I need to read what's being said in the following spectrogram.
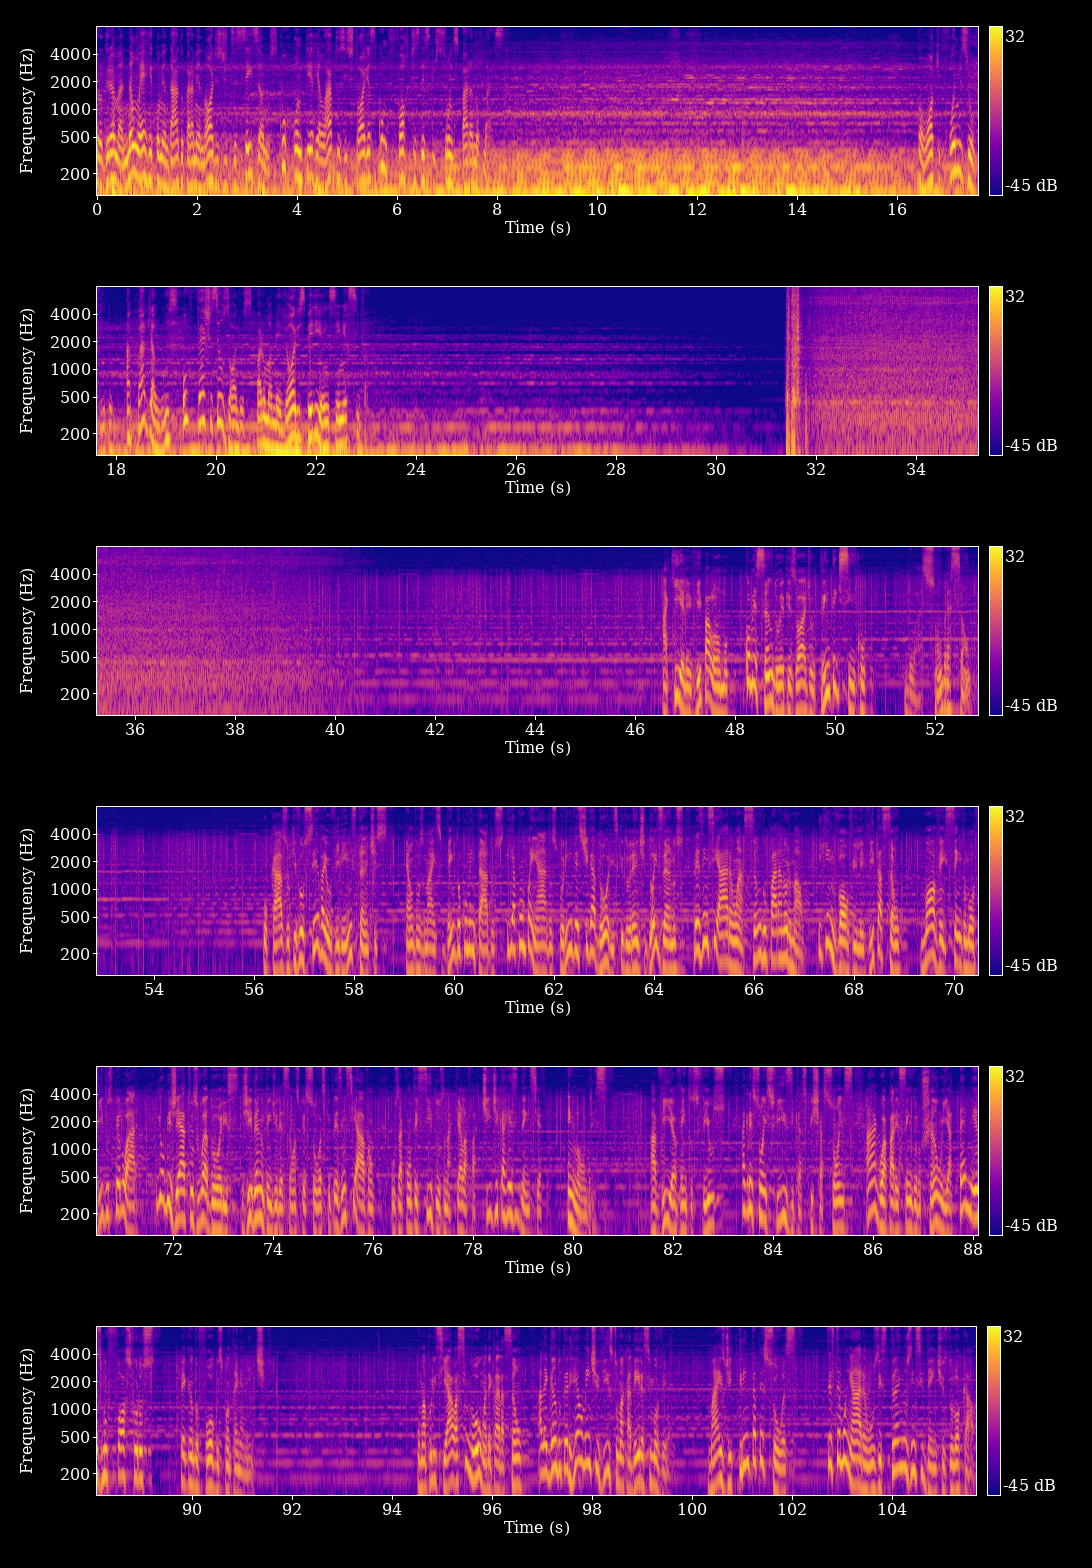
programa não é recomendado para menores de 16 anos, por conter relatos e histórias com fortes descrições paranormais. Coloque fones de ouvido, apague a luz ou feche seus olhos para uma melhor experiência imersiva. Aqui é Levi Palomo, começando o episódio 35 do Assombração. O caso que você vai ouvir em instantes é um dos mais bem documentados e acompanhados por investigadores que durante dois anos presenciaram a ação do paranormal e que envolve levitação, móveis sendo movidos pelo ar e objetos voadores girando em direção às pessoas que presenciavam os acontecidos naquela fatídica residência em Londres. Havia ventos frios, agressões físicas, pichações, água aparecendo no chão e até mesmo fósforos pegando fogo espontaneamente. Uma policial assinou uma declaração alegando ter realmente visto uma cadeira se mover mais de 30 pessoas testemunharam os estranhos incidentes do local.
